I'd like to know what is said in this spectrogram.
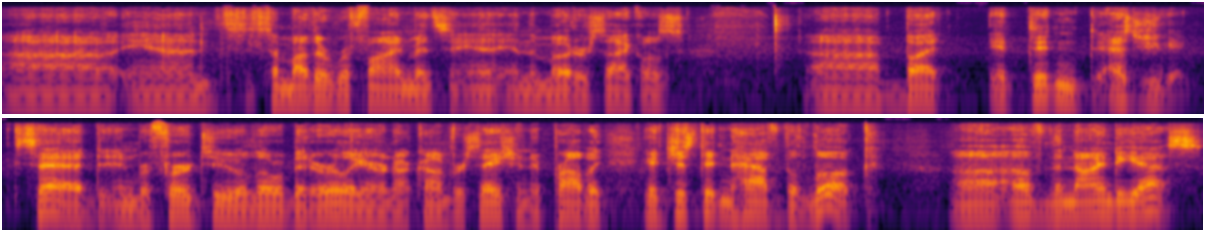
uh, and some other refinements in, in the motorcycles. Uh, but it didn't, as you said and referred to a little bit earlier in our conversation, it probably it just didn't have the look of the 90s,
